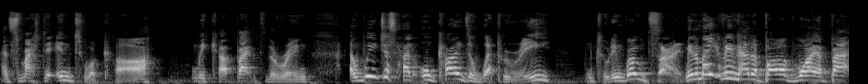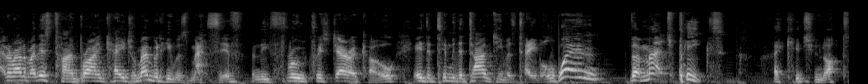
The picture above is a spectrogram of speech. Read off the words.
and smashed it into a car. We cut back to the ring, and we just had all kinds of weaponry, including road signs. I mean, Omega even had a barbed wire bat, and around about this time, Brian Cage remembered he was massive, and he threw Chris Jericho into Timmy the Timekeeper's table. When the match peaked, I kid you not,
